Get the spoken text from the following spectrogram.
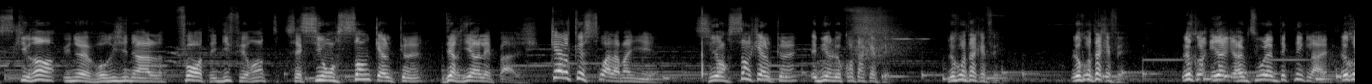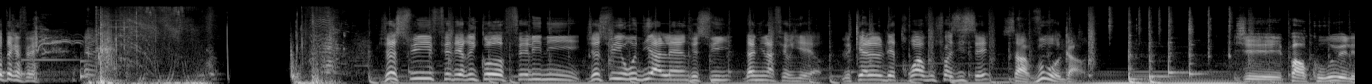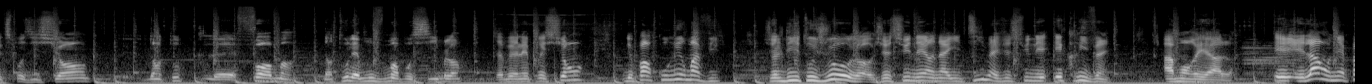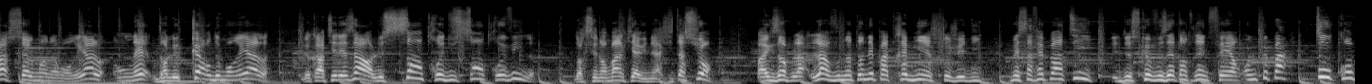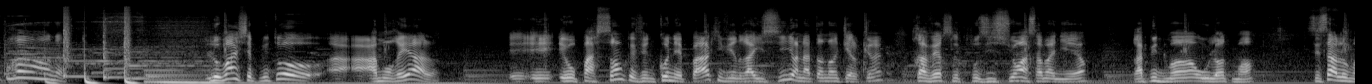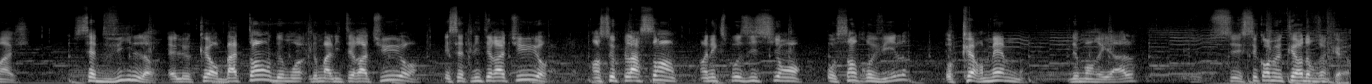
Ce qui rend une œuvre originale, forte et différente, c'est si on sent quelqu'un derrière les pages. Quelle que soit la manière, si on sent quelqu'un, eh bien le contact est fait. Le contact est fait. Le contact est fait. Il y a un petit problème technique là. hein. Le contact est fait. Je suis Federico Fellini, je suis Rudy Allen, je suis Daniela Ferrière. Lequel des trois vous choisissez, ça vous regarde. J'ai parcouru l'exposition dans toutes les formes, dans tous les mouvements possibles. J'avais l'impression de parcourir ma vie. Je le dis toujours, je suis né en Haïti, mais je suis né écrivain à Montréal. Et, là, on n'est pas seulement à Montréal, on est dans le cœur de Montréal, le quartier des arts, le centre du centre-ville. Donc c'est normal qu'il y ait une agitation. Par exemple, là, vous n'entendez pas très bien ce que je dis, mais ça fait partie de ce que vous êtes en train de faire. On ne peut pas tout comprendre. L'hommage, c'est plutôt à, Montréal et, aux passants que je ne connais pas, qui viendra ici en attendant que quelqu'un traverse l'exposition à sa manière, rapidement ou lentement. C'est ça l'hommage. Cette ville est le cœur battant de, de ma littérature et cette littérature, en se plaçant en exposition au centre-ville, au cœur même de Montréal, c'est comme un cœur dans un cœur.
